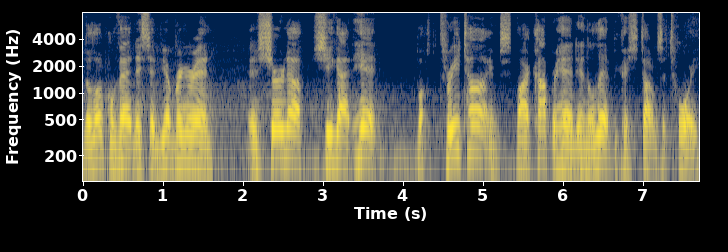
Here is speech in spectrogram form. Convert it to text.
the local vet, and they said, "Yeah, bring her in." And sure enough, she got hit three times by a copperhead in the lip because she thought it was a toy.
